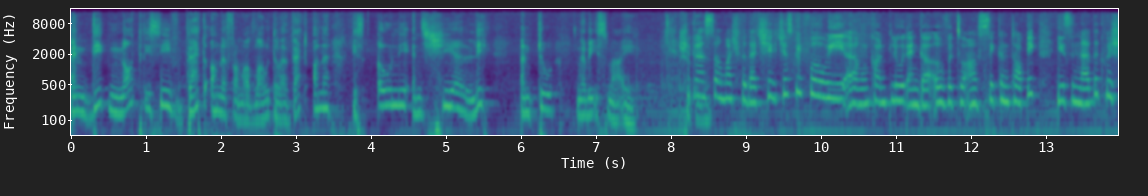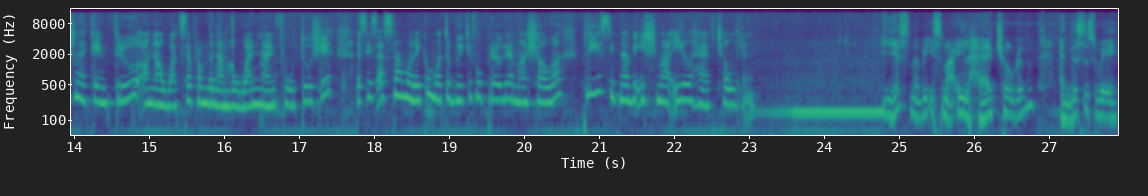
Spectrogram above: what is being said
and did not receive that honor from Allah Ta'ala. That honor is only and sheerly unto Nabi Ismail. Shukran so much for that, Sheikh. Just before we um, conclude and go over to our second topic, here's another question that came through on our WhatsApp from the number 1942, Sheikh. It says, Assalamu alaikum, what a beautiful program, mashallah. Please, did Nabi Ismail have children? Yes, Nabi Ismail had children, and this is where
